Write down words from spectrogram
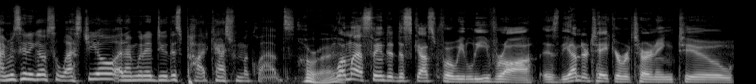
I'm just going to go celestial, and I'm going to do this podcast from the clouds. All right. One last thing to discuss before we leave Raw is The Undertaker returning to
